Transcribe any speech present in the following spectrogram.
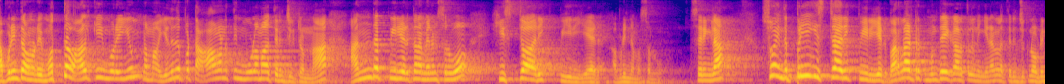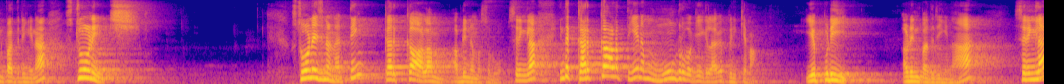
அப்படின்ட்டு அவனுடைய மொத்த வாழ்க்கை முறையும் நம்ம எழுதப்பட்ட ஆவணத்தின் மூலமாக தெரிஞ்சுக்கிட்டோம்னா அந்த பீரியட் தான் நம்ம என்னென்னு சொல்லுவோம்? ஹிஸ்டாரிக் பீரியட் அப்படின்னு நம்ம சொல்லுவோம். சரிங்களா? ஸோ இந்த ப்ரீ ஹிஸ்டாரிக் பீரியட் வரலாற்றுக்கு முந்தைய காலத்தில் நீங்கள் என்னென்ன தெரிஞ்சுக்கணும் அப்படின்னு பார்த்துட்டிங்கன்னா ஸ்டோனேஜ் ஸ்டோனேஜ்னா நத்திங் கற்காலம் அப்படின்னு நம்ம சொல்லுவோம். சரிங்களா? இந்த கற்காலத்தையே நம்ம மூன்று வகைகளாக பிரிக்கலாம். எப்படி? அப்படின்னு பார்த்துட்டிங்கன்னா சரிங்களா?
